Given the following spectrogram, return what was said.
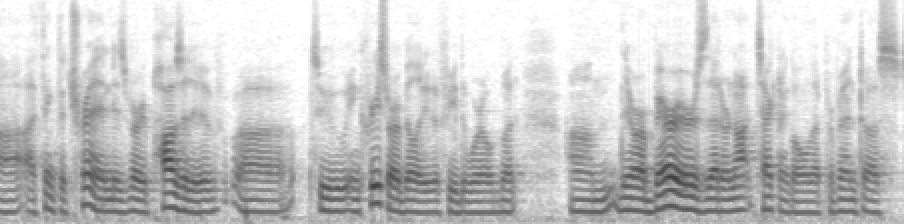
Uh, I think the trend is very positive uh, to increase our ability to feed the world, but um, there are barriers that are not technical that prevent us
